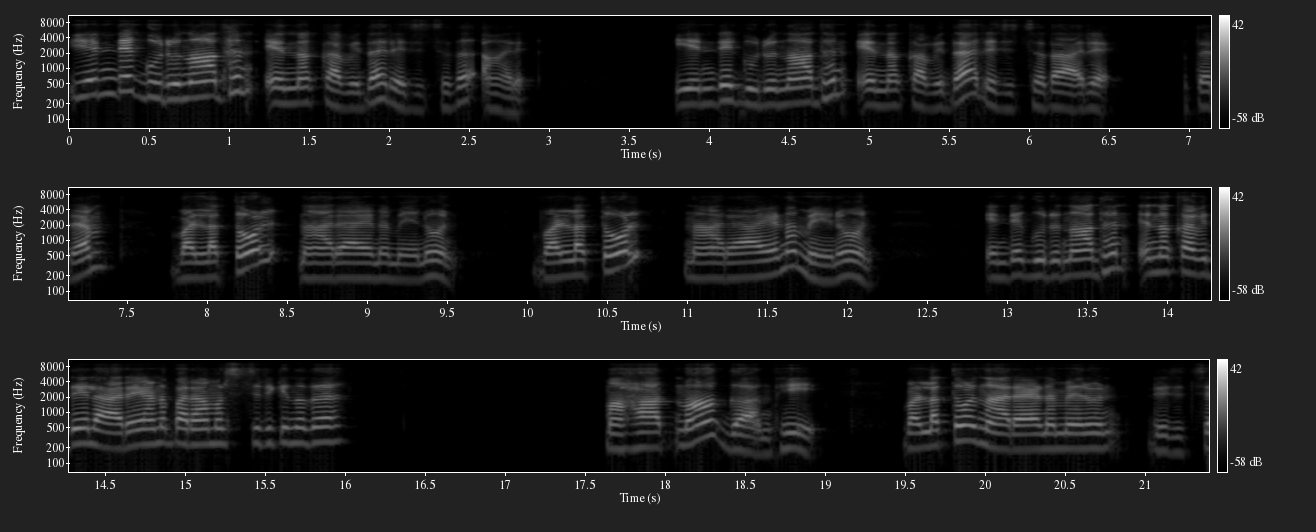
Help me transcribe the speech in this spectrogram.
എന്റെ ഗുരുനാഥൻ എന്ന കവിത രചിച്ചത് ആര്? എന്റെ ഗുരുനാഥൻ എന്ന കവിത രചിച്ചത് ആര്? ഉത്തരം വള്ളത്തോൾ നാരായണ മേനോൻ വള്ളത്തോൾ നാരായണ മേനോൻ എന്റെ ഗുരുനാഥൻ എന്ന കവിതയിൽ ആരെയാണ് പരാമർശിച്ചിരിക്കുന്നത്? മഹാത്മാ ഗാന്ധി. വള്ളത്തോൾ നാരായണമേനോൻ രചിച്ച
